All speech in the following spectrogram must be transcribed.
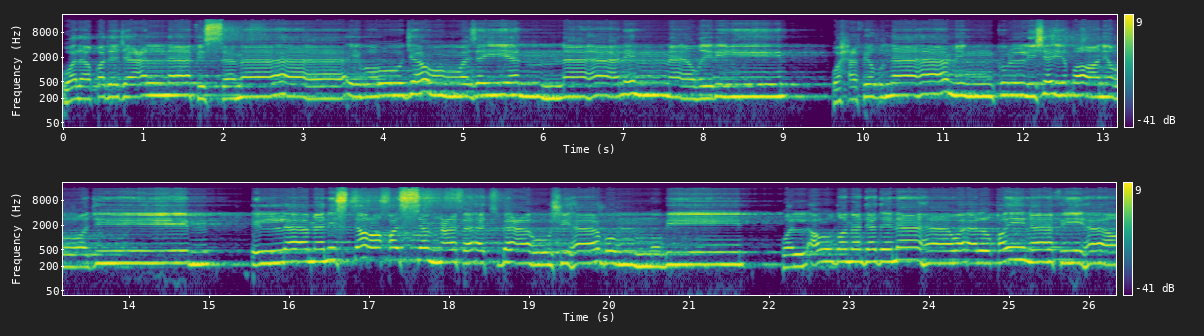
وَلَقَدْ جَعَلْنَا فِي السَّمَاءِ بُرُوجًا وَزَيَّنَّاهَا لِلنَّاظِرِينَ وَحَفِظْنَاهَا مِنْ كُلِّ شَيْطَانٍ رَجِيمٍ إِلَّا مَنِ اسْتَرَقَ السَّمْعَ فَأَتْبَعَهُ شِهَابٌ مُبِينٌ وَالْأَرْضَ مَدَدْنَاهَا وَأَلْقَيْنَا فِيهَا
